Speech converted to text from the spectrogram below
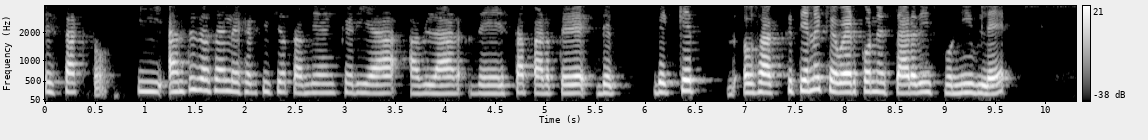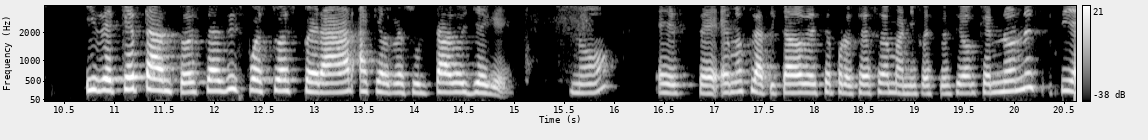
Exacto. Y antes de hacer el ejercicio también quería hablar de esta parte de, de qué, o sea, que tiene que ver con estar disponible y de qué tanto estás dispuesto a esperar a que el resultado llegue, ¿no? Este, hemos platicado de este proceso de manifestación que no sí,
